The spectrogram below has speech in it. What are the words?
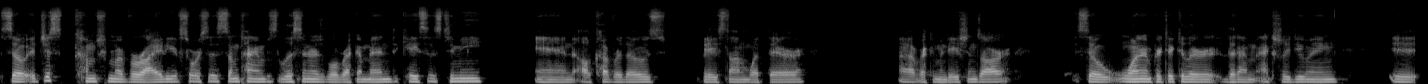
So it just comes from a variety of sources. Sometimes listeners will recommend cases to me, and I'll cover those based on what their uh, recommendations are. So one in particular that I'm actually doing it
